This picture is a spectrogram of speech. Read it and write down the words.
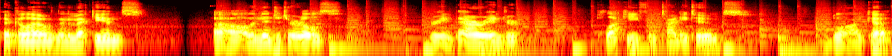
Piccolo, the Namekians, uh, all the Ninja Turtles, Green Power Ranger, Plucky from Tiny Toons, Blanka,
